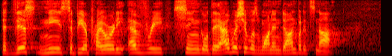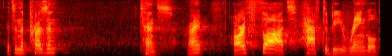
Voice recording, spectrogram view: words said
that this needs to be a priority every single day. I wish it was one and done, but it's not. It's in the present tense, right? Our thoughts have to be wrangled.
